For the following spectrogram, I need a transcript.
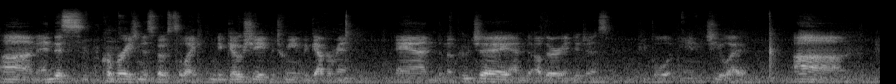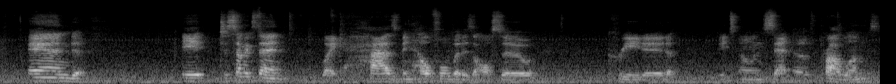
Um, and this corporation is supposed to like negotiate between the government and the Mapuche and other indigenous people in Chile. Um, and it, to some extent, like has been helpful, but has also created its own set of problems.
